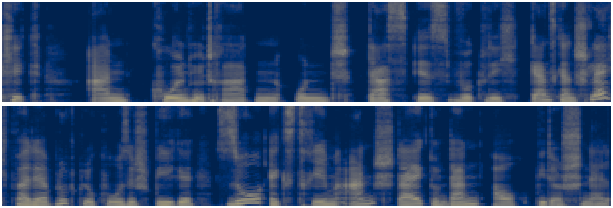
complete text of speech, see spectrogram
Kick an Kohlenhydraten und das ist wirklich ganz, ganz schlecht, weil der Blutglukosespiegel so extrem ansteigt und dann auch wieder schnell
